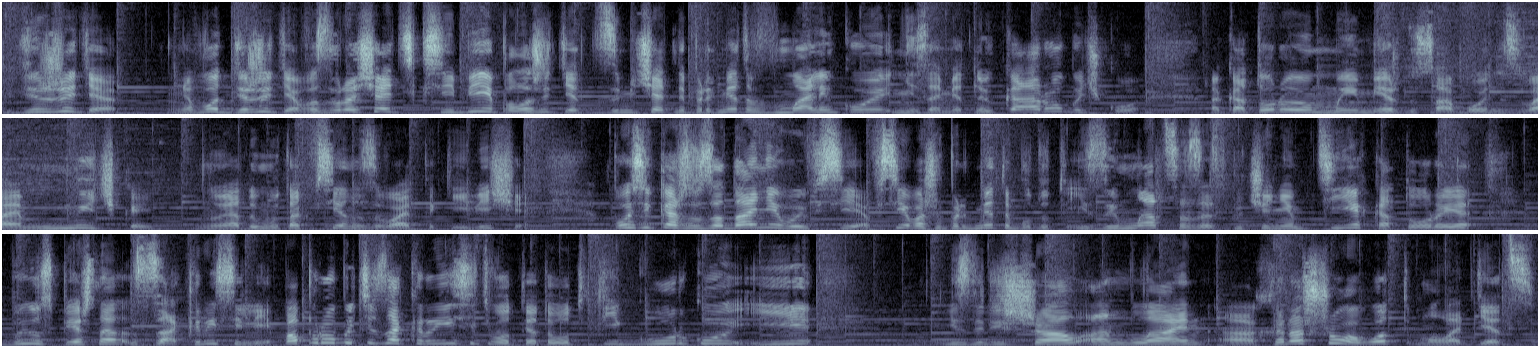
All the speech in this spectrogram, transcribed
держите. Вот, держите. Возвращайтесь к себе и положите этот замечательный предмет в маленькую незаметную коробочку, которую мы между собой называем нычкой. Ну, я думаю, так все называют такие вещи. После каждого задания вы все, все ваши предметы будут изыматься, за исключением тех, которые вы успешно закрысили. Попробуйте закрысить вот эту вот фигурку и изрешал онлайн. А, хорошо, вот молодец.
